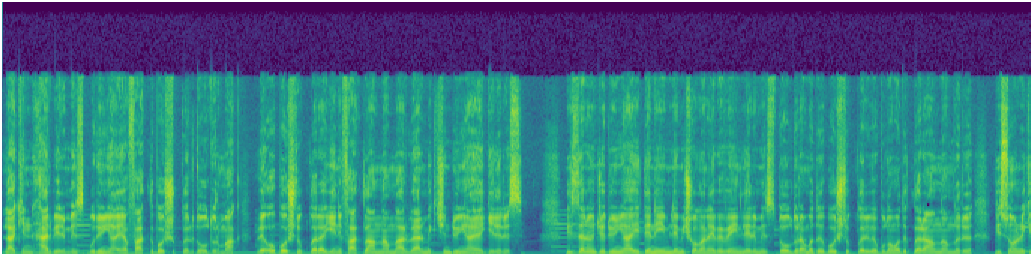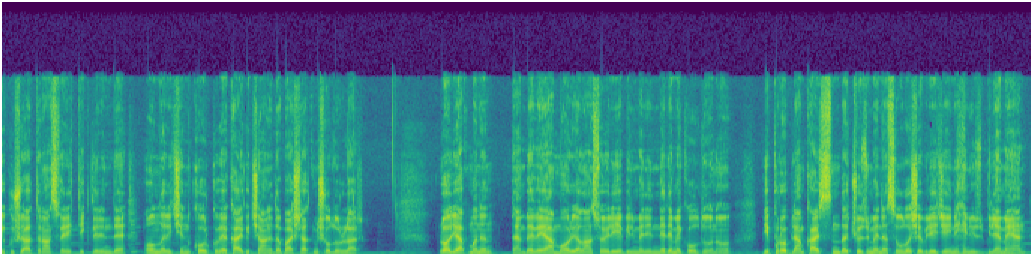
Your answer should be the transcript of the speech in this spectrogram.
Lakin her birimiz bu dünyaya farklı boşlukları doldurmak ve o boşluklara yeni farklı anlamlar vermek için dünyaya geliriz. Bizden önce dünyayı deneyimlemiş olan ebeveynlerimiz dolduramadığı boşlukları ve bulamadıkları anlamları bir sonraki kuşağa transfer ettiklerinde onlar için korku ve kaygı çağını da başlatmış olurlar. Rol yapmanın, pembe veya mor yalan söyleyebilmenin ne demek olduğunu, bir problem karşısında çözüme nasıl ulaşabileceğini henüz bilemeyen,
